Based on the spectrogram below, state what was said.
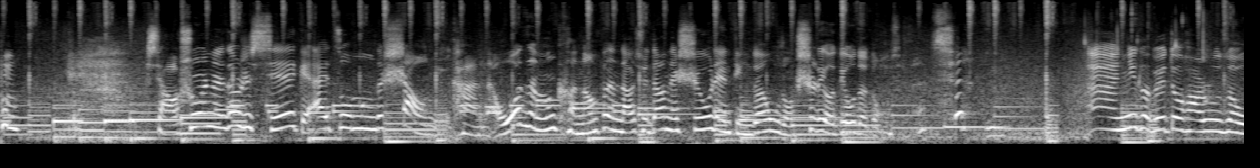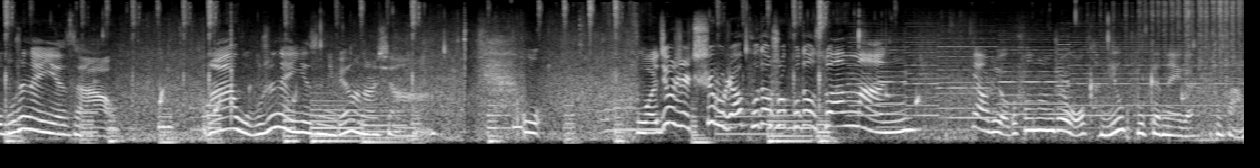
哼。小说那都是写给爱做梦的少女看的，我怎么可能笨到去当那食物链顶端物种吃了又丢的东西？切！哎，你可别对号入座，我不是那意思啊！哎，我不是那意思，你别往那儿想。我我就是吃不着葡萄说葡萄酸嘛。你要是有个风筝追我，我肯定不跟那个杜凡了。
